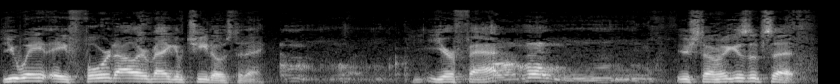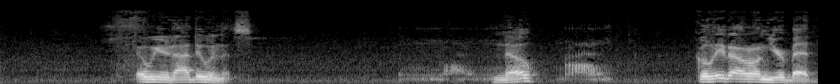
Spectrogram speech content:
You ate a four dollar bag of Cheetos today. You're fat. Your stomach is upset. And we are not doing this. No? Go lay down on your bed.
